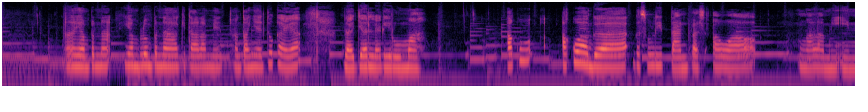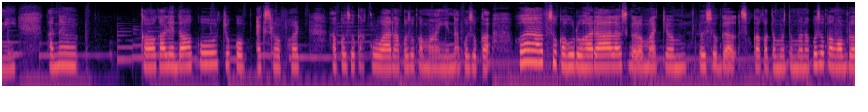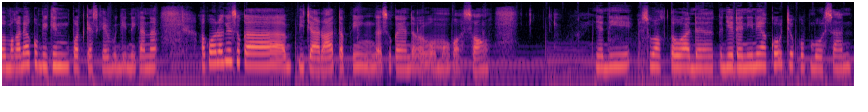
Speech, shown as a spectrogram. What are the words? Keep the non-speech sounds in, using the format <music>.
uh, yang pernah yang belum pernah kita alami. Contohnya itu kayak belajar dari rumah. Aku aku agak kesulitan pas awal mengalami ini. Karena kalau kalian tahu aku cukup ekstrovert aku suka keluar aku suka main aku suka wah suka huru hara lah segala macam. Terus juga suka ketemu teman aku suka ngobrol. Makanya aku bikin podcast kayak begini karena aku lagi suka bicara tapi nggak suka yang terlalu omong kosong jadi sewaktu ada kejadian ini aku cukup bosan.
